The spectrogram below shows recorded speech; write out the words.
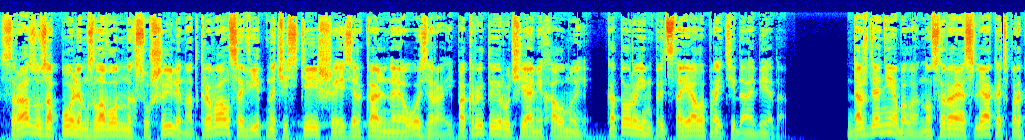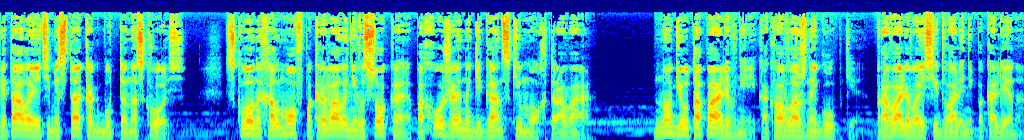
Сразу за полем зловонных сушилин открывался вид на чистейшее зеркальное озеро и покрытые ручьями холмы, которые им предстояло пройти до обеда. Дождя не было, но сырая слякоть пропитала эти места как будто насквозь. Склоны холмов покрывала невысокая, похожая на гигантский мох трава. Ноги утопали в ней, как во влажной губке, проваливаясь едва ли не по колено.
